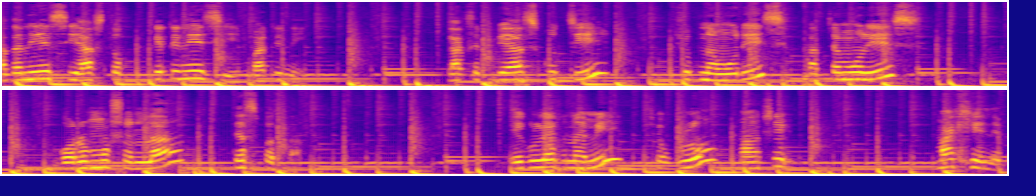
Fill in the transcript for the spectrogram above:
আদা নিয়েছি, আস্ত কেটে নিয়েছি, বাটি নেই। লাগছে পেঁয়াজ কুচি, শুকনো মরিচ, কাঁচা মরিচ, গরম মশলা, তেজপাতা। এগুলো এখন আমি সবগুলো মাংসে মাখিয়ে নেব।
